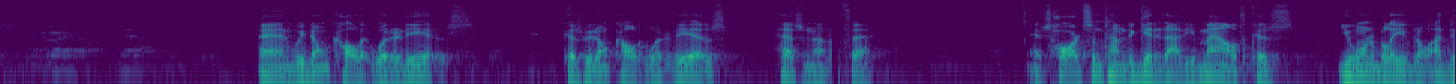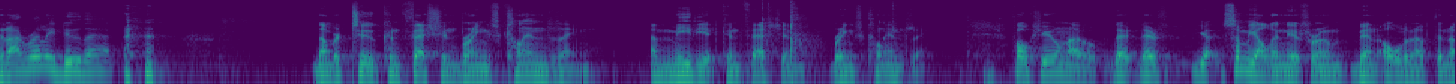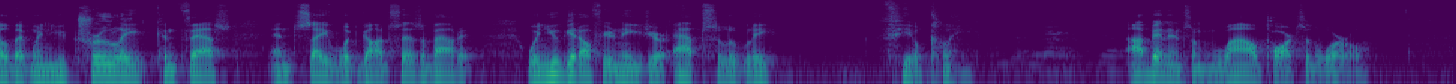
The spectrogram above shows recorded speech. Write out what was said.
And we don't call it what it is because we don't call it what it is, has none effect. And it's hard sometimes to get it out of your mouth because you want to believe, oh, did I really do that? Number two, confession brings cleansing. Immediate confession brings cleansing. Folks, you'll know, there, there's, some of y'all in this room been old enough to know that when you truly confess and say what God says about it, when you get off your knees, you're absolutely feel clean. I've been in some wild parts of the world.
